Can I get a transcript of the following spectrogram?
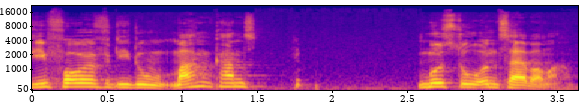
Die Vorwürfe, die du machen kannst, musst du uns selber machen.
